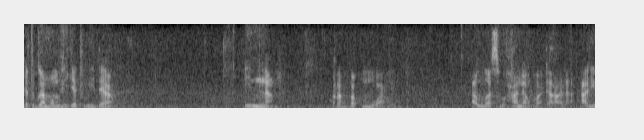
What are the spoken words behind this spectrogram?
Yatugamba mu hijjatu wida inna rabbakum wahid allah subhanahu wataala ali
